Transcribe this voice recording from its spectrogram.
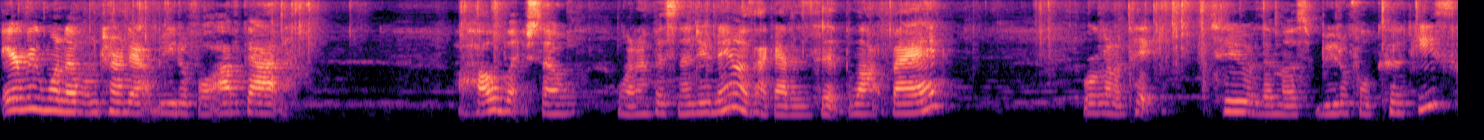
every one of them turned out beautiful. I've got a whole bunch. So what I'm fixing to do now is I got a Ziploc bag. We're going to pick two of the most beautiful cookies.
